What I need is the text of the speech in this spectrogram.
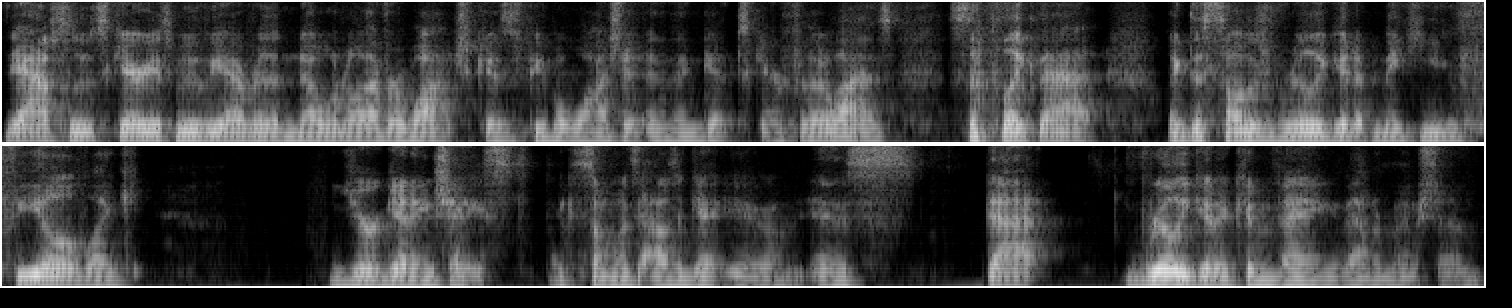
the absolute scariest movie ever that no one will ever watch because people watch it and then get scared for their lives. Stuff like that. Like this song is really good at making you feel like you're getting chased, like someone's out to get you. Is that really good at conveying that emotion?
